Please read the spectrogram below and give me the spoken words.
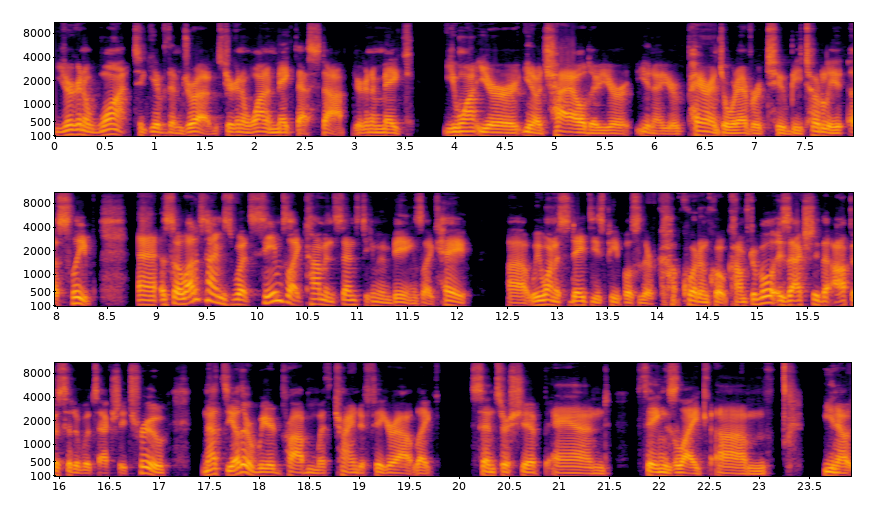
you're going to want to give them drugs. You're going to want to make that stop. You're going to make you want your you know child or your you know your parent or whatever to be totally asleep. And so a lot of times what seems like common sense to human beings like hey uh, we want to sedate these people so they're quote unquote comfortable is actually the opposite of what's actually true. And that's the other weird problem with trying to figure out like censorship and things like um, you know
